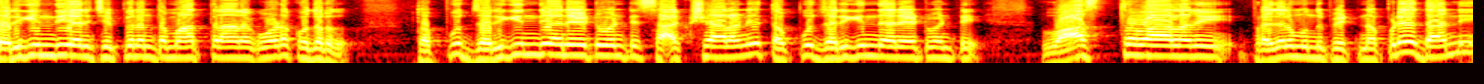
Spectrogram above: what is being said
జరిగింది అని చెప్పినంత మాత్రాన కూడా కుదరదు. తప్పు జరిగింది అనేటువంటి సాక్ష్యాలని తప్పు జరిగింది అనేటువంటి వాస్తవాలని ప్రజల ముందు పెట్టినప్పుడే దాన్ని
